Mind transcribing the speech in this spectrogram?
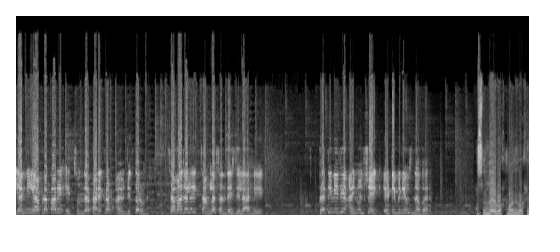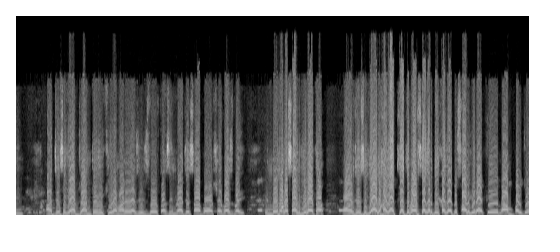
यांनी या प्रकारे एक सुंदर कार्यक्रम आयोजित करून समाजाला एक चांगला संदेश दिला आहे. प्रतिनिधी ऐनुल शेख एटीबी न्यूज नगर. बसमीम आज जैसे कि आप जानते हैं कि हमारे अजीज दोस्त अजीम राजे साहब और शहबाज भाई इन दोनों का सालगिरह था। और जैसे कि आज हालात के अतबार से अगर देखा जाए तो सालगिरह के नाम पर जो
